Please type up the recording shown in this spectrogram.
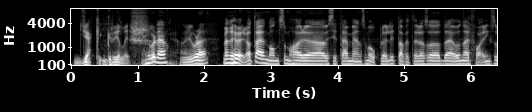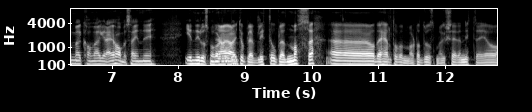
Jack Grealish. Han gjorde det. Han gjorde det. Men du hører jo at det er en mann som har Vi sitter her med en som har opplevd litt, da, Petter. Altså, det er jo en erfaring som kan være grei å ha med seg inn i, inn i Rosenborg. Ja, jeg har ikke opplevd litt, jeg har opplevd masse. Uh, og det er helt åpenbart at Rosenborg ser en nytte i å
